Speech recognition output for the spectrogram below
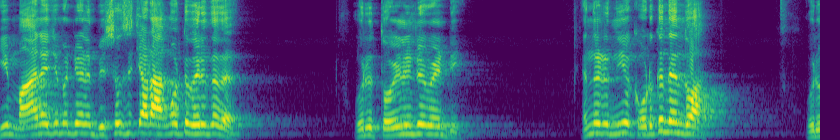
ഈ മാനേജ്മെന്റുകളും വിശ്വസിച്ചാണ് അങ്ങോട്ട് വരുന്നത്. ഒരു തൊഴിലിന് വേണ്ടി. എന്നിട്ട് നീ കൊടുക്കുന്ന എന്തുവാ? ഒരു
